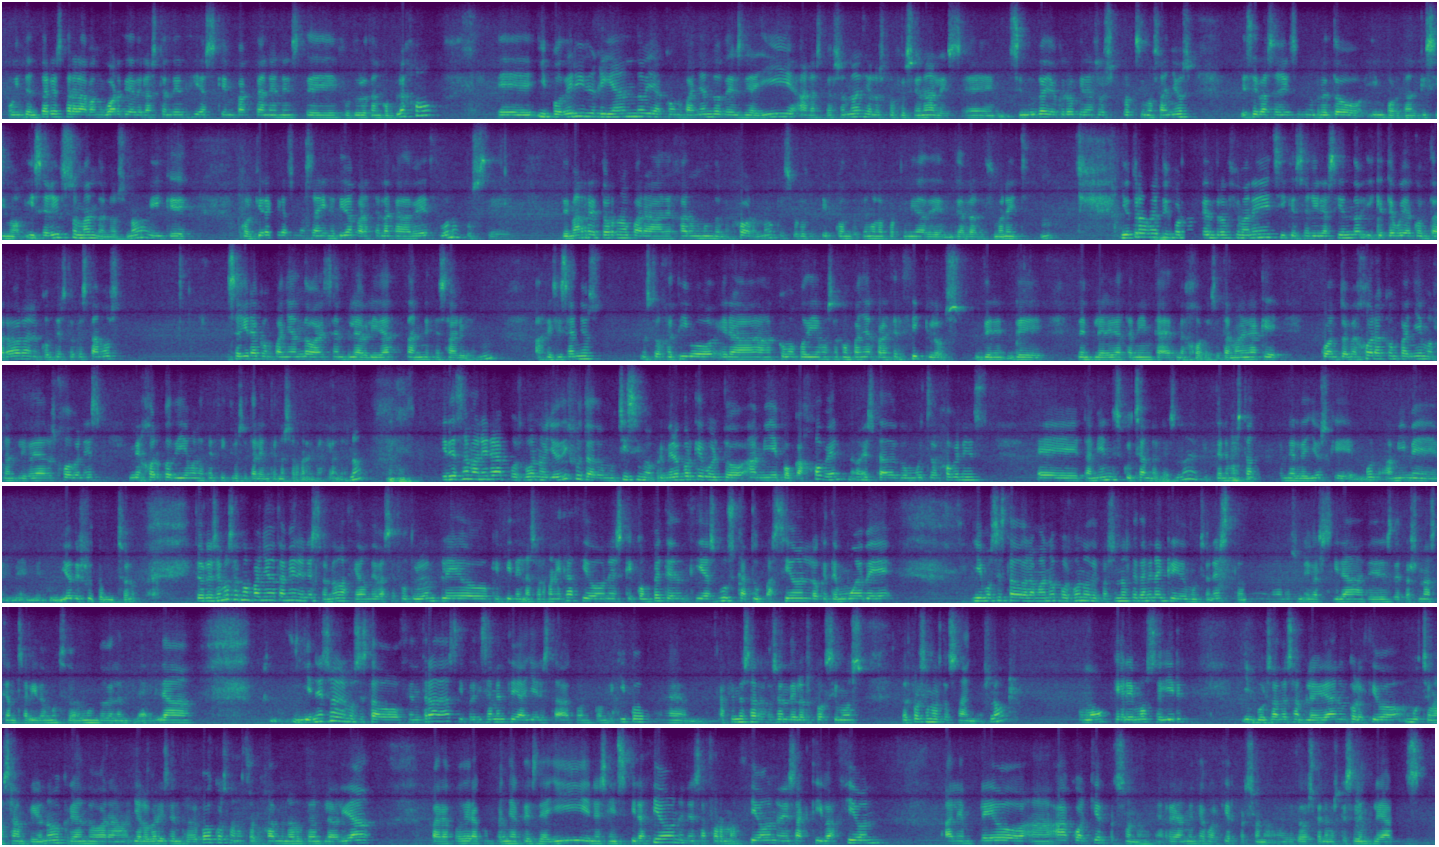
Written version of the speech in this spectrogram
o intentar estar a la vanguardia de las tendencias que impactan en este futuro tan complejo eh, y poder ir guiando y acompañando desde allí a las personas y a los profesionales. Eh, sin duda yo creo que en esos próximos años ese va a seguir siendo un reto importantísimo y seguir sumándonos, ¿no? Y que cualquiera quiera sumar esa iniciativa para hacerla cada vez, bueno, pues eh, de más retorno para dejar un mundo mejor, ¿no? Que suelo decir cuando tengo la oportunidad de, hablar de Human Age. Y otro reto importante dentro de Human Age y que seguirá siendo y que te voy a contar ahora en el contexto que estamos, es seguir acompañando a esa empleabilidad tan necesaria. Hace seis años nuestro objetivo era cómo podíamos acompañar para hacer ciclos de, de, de empleabilidad también cada vez mejores, de tal manera que cuanto mejor acompañemos la empleabilidad de los jóvenes, mejor podríamos hacer ciclos de talento en las organizaciones, ¿no? Y de esa manera, pues bueno, yo he disfrutado muchísimo, primero porque he vuelto a mi época joven, ¿no? He estado con muchos jóvenes eh, también escuchándoles, ¿no? tenemos tanto que aprender de ellos que, bueno, a mí me, yo disfruto mucho, ¿no? Entonces les hemos acompañado también en eso, ¿no? Hacia dónde va ese futuro empleo, qué piden las organizaciones, qué competencias, busca tu pasión, lo que te mueve. Y hemos estado a la mano pues, bueno, de personas que también han creído mucho en esto, de las universidades, de personas que han sabido mucho del mundo de la empleabilidad. Y en eso hemos estado centradas y precisamente ayer estaba con, con mi equipo eh, haciendo esa reflexión de los próximos, los próximos dos años, ¿no? Cómo queremos seguir impulsando esa empleabilidad en un colectivo mucho más amplio, ¿no? Creando ahora, ya lo veréis dentro de poco, estamos trabajando en una ruta de empleabilidad para poder acompañar desde allí en esa inspiración, en esa formación, en esa activación al empleo a, cualquier persona, realmente a cualquier persona. Todos tenemos que ser empleables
